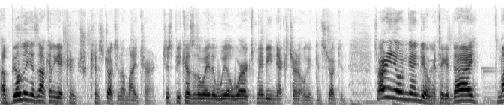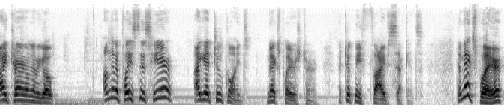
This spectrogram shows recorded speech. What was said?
a building is not going to get con- constructed on my turn just because of the way the wheel works. Maybe next turn it will get constructed. So I already know what I'm going to do. I'm going to take a die. It's my turn. I'm going to go. I'm going to place this here. I get two coins. Next player's turn. That took me five seconds. The next player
